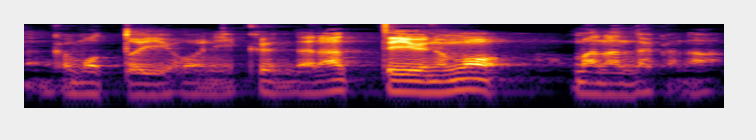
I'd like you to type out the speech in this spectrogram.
なんかもっといい方に行くんだなっていうのも学んだかな。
